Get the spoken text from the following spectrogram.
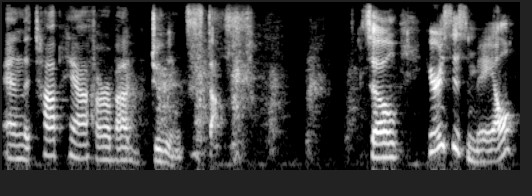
and the top half are about doing stuff. So here's this male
